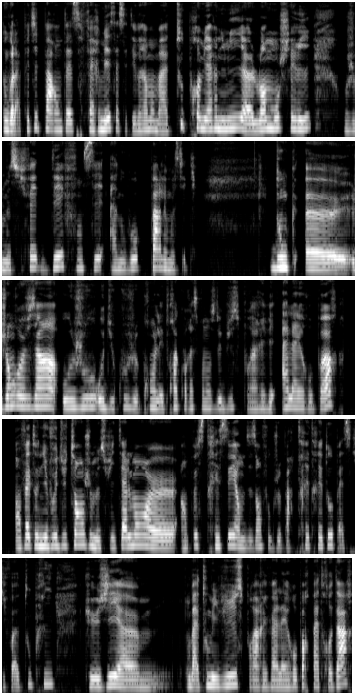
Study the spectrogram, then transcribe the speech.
Donc voilà, petite parenthèse fermée, ça c'était vraiment ma toute première nuit loin de mon chéri, où je me suis fait défoncer à nouveau par les moustiques. Donc j'en reviens au jour où du coup je prends les trois correspondances de bus pour arriver à l'aéroport. En fait, au niveau du temps, je me suis tellement euh, un peu stressée en me disant faut que je parte très très tôt parce qu'il faut à tout prix que j'ai euh, bah, tous mes bus pour arriver à l'aéroport pas trop tard,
